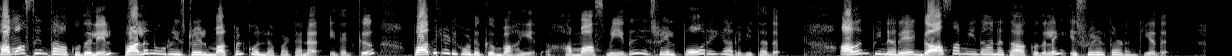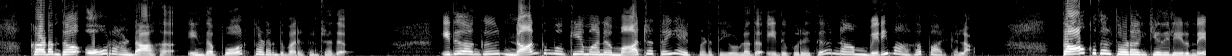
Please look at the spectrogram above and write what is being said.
ஹமாஸின் தாக்குதலில் பல நூறு இஸ்ரேல் மக்கள் கொல்லப்பட்டனர். இதற்கு பதிலடி கொடுக்கும் வகையில் ஹமாஸ் மீது இஸ்ரேல் போரை அறிவித்தது. அதன் பின்னரே காசா மீதான தாக்குதலை இஸ்ரேல் தொடங்கியது. கடந்த ஓராண்டாக இந்த போர் தொடர்ந்து வருகின்றது. இது அங்கு நான்கு முக்கியமான மாற்றத்தை ஏற்படுத்தியுள்ளது. இது குறித்து நாம் விரிவாக பார்க்கலாம். தாக்குதல் தொடங்கியதிலிருந்தே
